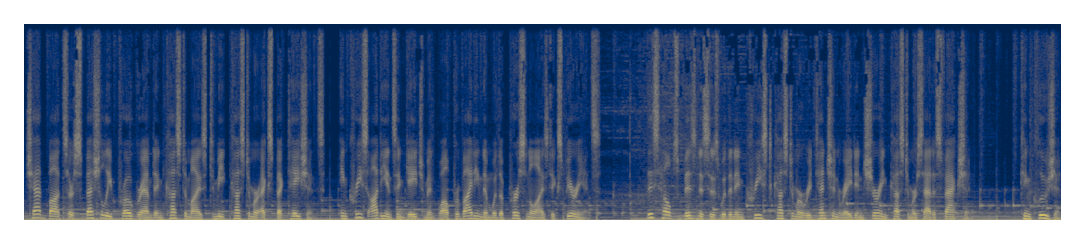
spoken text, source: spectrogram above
Chatbots are specially programmed and customized to meet customer expectations, increase audience engagement while providing them with a personalized experience. This helps businesses with an increased customer retention rate ensuring customer satisfaction. Conclusion.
